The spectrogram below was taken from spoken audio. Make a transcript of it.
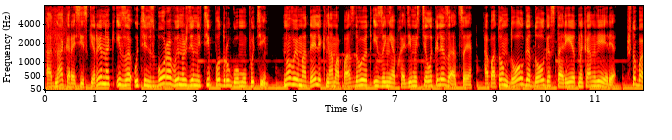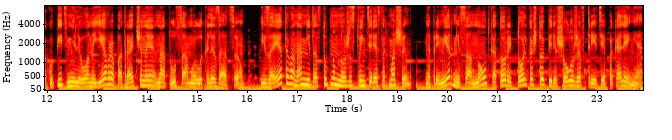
Однако российский рынок из-за утильсбора вынужден идти по другому пути – Новые модели к нам опаздывают из-за необходимости локализации, а потом долго-долго стареют на конвейере, чтобы окупить миллионы евро, потраченные на ту самую локализацию. Из-за этого нам недоступно множество интересных машин. Например, Nissan Note, который только что перешел уже в третье поколение.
